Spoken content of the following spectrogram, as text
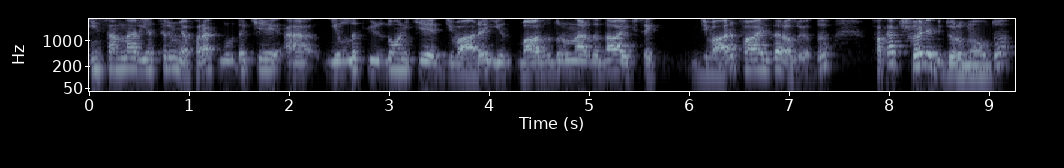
insanlar yatırım yaparak buradaki e, yıllık %12 civarı bazı durumlarda daha yüksek civarı faizler alıyordu. Fakat şöyle bir durum oldu.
